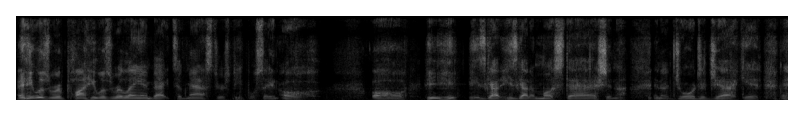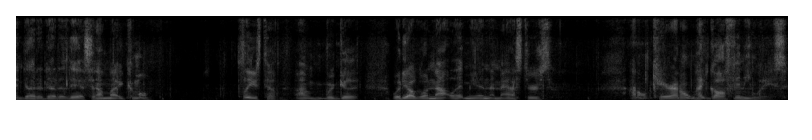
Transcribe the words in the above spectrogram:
And he was replying. He was relaying back to Masters people saying, "Oh, oh, he, he he's got he's got a mustache and a and a Georgia jacket and da da da da this." And I'm like, come on, Please tell me. We're good. What y'all gonna not let me in the Masters? I don't care. I don't like golf anyways.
